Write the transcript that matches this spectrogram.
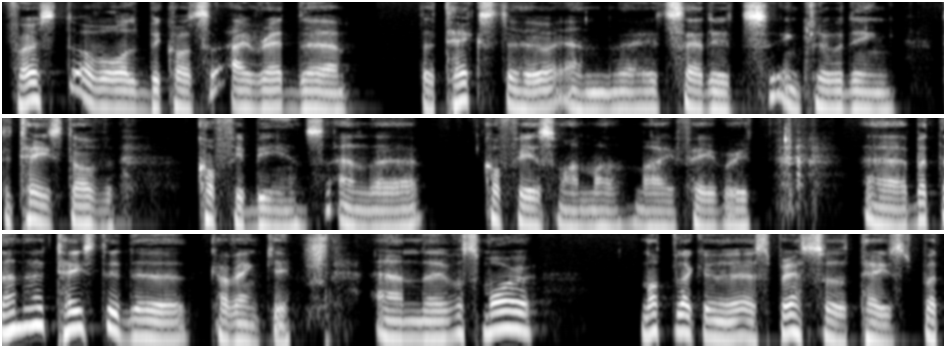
First of all, because I read the, the text uh, and uh, it said it's including the taste of coffee beans, and uh, coffee is one of my favorite. Uh, but then I tasted the kavenki, and it was more not like an espresso taste, but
